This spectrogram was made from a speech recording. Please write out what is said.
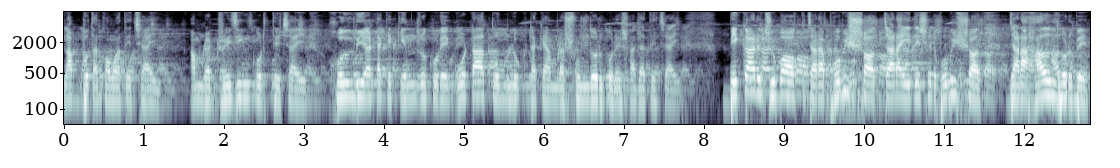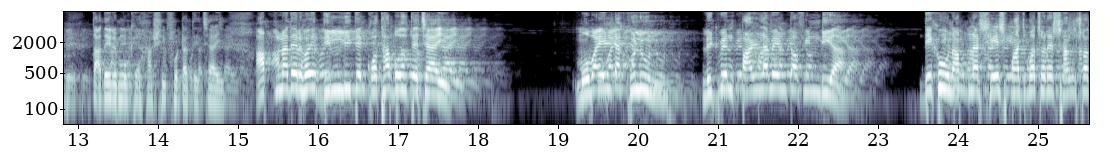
নাব্যতা কমাতে চাই। আমরা ড্রেজিং করতে চাই, হলদিয়াটাকে কেন্দ্র করে গোটা তমলুকটাকে আমরা সুন্দর করে সাজাতে চাই। বেকার যুবক যারা ভবিষ্যৎ, যারা এদেশের ভবিষ্যৎ, যারা হাল ধরবে, তাদের মুখে হাসি ফোটাতে চাই। আপনাদের হয়ে দিল্লিতে কথা বলতে চাই। মোবাইলটা খুলুন। লিখবেন পার্লামেন্ট অফ ইন্ডিয়া। দেখুন, আপনার শেষ পাঁচ বছরের সাংসদ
